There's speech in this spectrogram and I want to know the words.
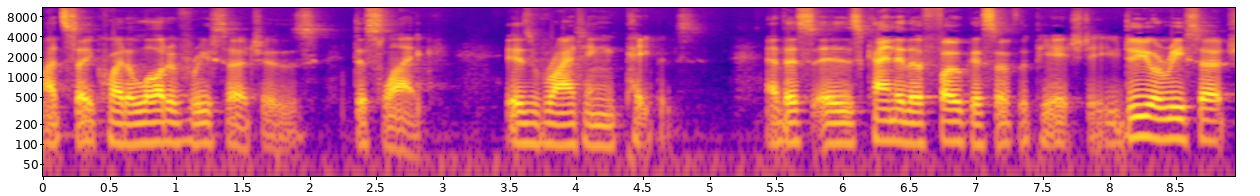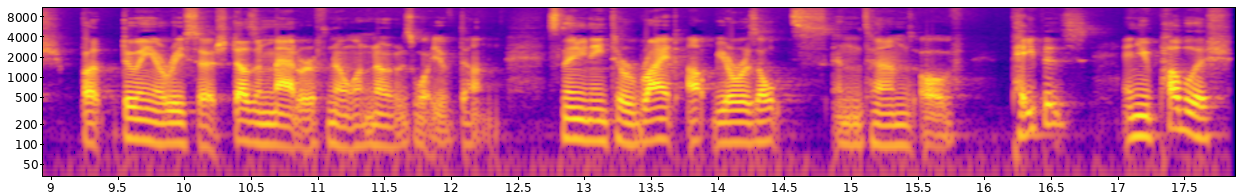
I'd say quite a lot of researchers dislike is writing papers. And this is kind of the focus of the PhD. You do your research, but doing your research doesn't matter if no one knows what you've done. So then you need to write up your results in terms of papers, and you publish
